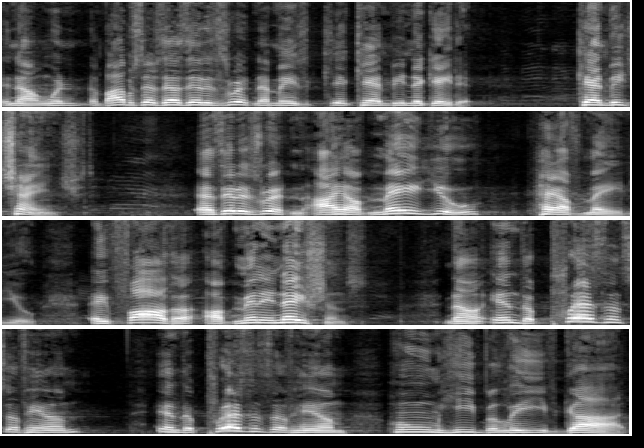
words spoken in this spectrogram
now, when the Bible says as it is written, that means it can't be negated, can't be changed. As it is written, I have made you, have made you, a father of many nations. Now, in the presence of him, in the presence of him whom he believed God.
